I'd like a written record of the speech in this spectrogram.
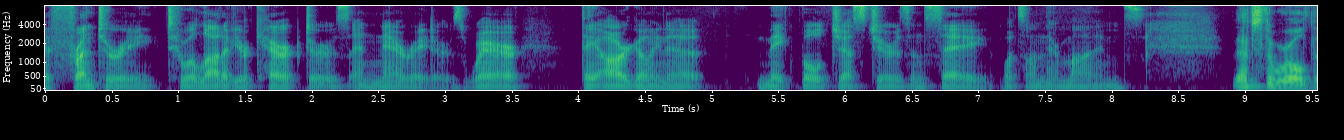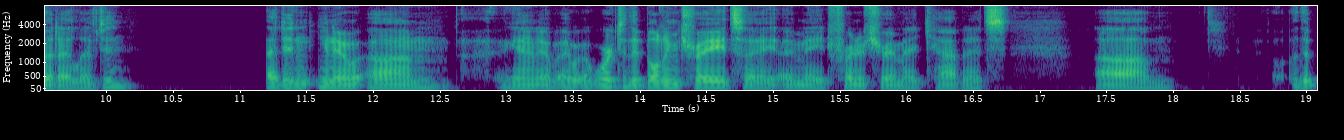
effrontery to a lot of your characters and narrators where they are going to make bold gestures and say what's on their minds. That's the world that I lived in. I didn't, you know, um, again, I, I worked in the building trades. I, I made furniture, I made cabinets. Um, the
